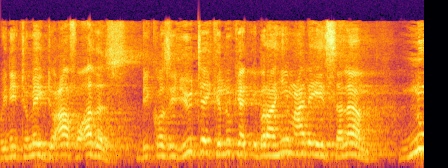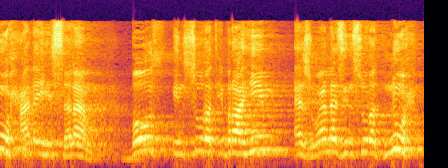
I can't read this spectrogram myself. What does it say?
We need to make dua for others. Because if you take a look at Ibrahim alayhi salam, Nuh alayhi salam, both in Surah Ibrahim as well as in Surah Nuh,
